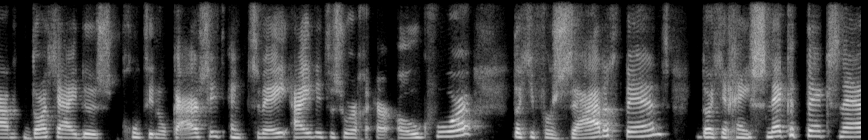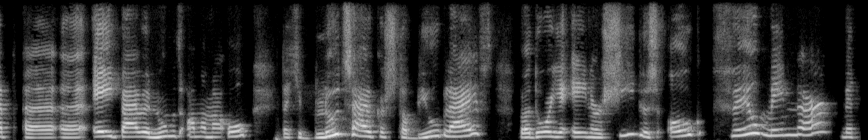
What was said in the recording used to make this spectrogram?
aan dat jij dus goed in elkaar zit. En twee, eiwitten zorgen er ook voor dat je verzadigd bent. Dat je geen snack attacks hebt, eh, eh, eetbuien, noem het allemaal maar op. Dat je bloedsuiker stabiel blijft. Waardoor je energie dus ook veel minder met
